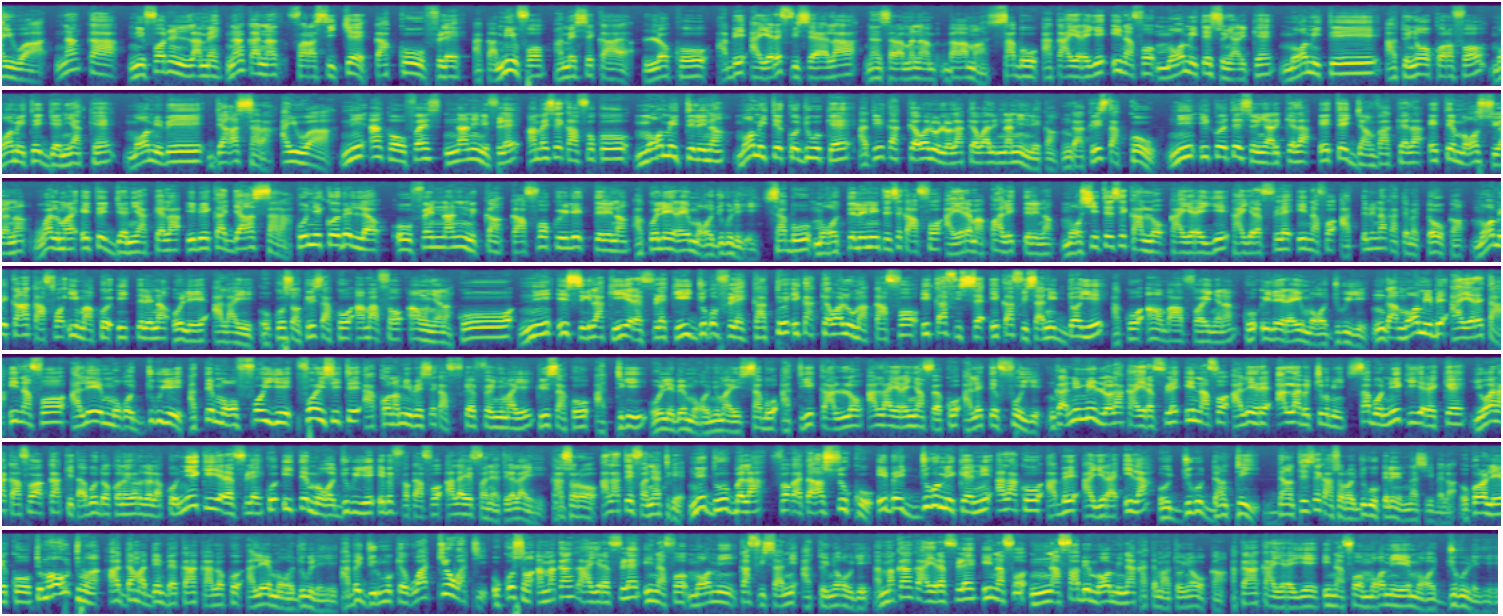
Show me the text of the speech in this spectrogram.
ayiwa n'an ka nin fɔli in lamɛn n'an ka na farasicɛ ka kow filɛ a ka min fɔ an bɛ se ka lɔ ko a bɛ a yɛrɛ fisayala nansaramananbaga ma sabu a k'a yɛrɛ ye i n'a fɔ mɔgɔ min tɛ sonyali kɛ mɔgɔ min tɛ a toɲɔgɔn kɔrɔfɔ mɔgɔ min tɛ jɛniya kɛ mɔgɔ min bɛ jaga sara ayiwa ni an ka o fɛn naani nin filɛ an bɛ se k'a fɔ ko mɔgɔ min telenna mɔgɔ min tɛ kojugu kɛ a tigi ka kɛwalew lɔla kɛwale naani le kan nka krista ko ni i ko i tɛ seɲarikɛla i tɛ janfakɛla i tɛ mɔgɔ suyana walima i tɛ jɛniyakɛla i b'i ka jaga sara ko n'i ko i bɛ la o fɛn naani nin kan k'a fɔ ko ile telenna a ko ile yɛrɛ ye mɔgɔ jugu le ye sabu mɔgɔ telennin tɛ se k'a fɔ a yɛrɛ ma ko ale telenna mɔgɔ si tɛ se k'a lɔ k'a yɛrɛ ye k'a yɛrɛ filɛ i n'a fɔ a telenna ka tɛmɛ tɔɔw kan mɔgɔ min kan k'a fɔ i ma ko i telenna o le ye ala ye o kosɔn krista ko an b'a fɔ anw ɲɛna ko ni i sigila k'i yɛrɛ filɛ k'i jogo filɛ ka to i ka kɛwalew ma k'a fɔ i ka fisi sɛ i ka fisa ni dɔ ye a ko anw b'a fɔ i ɲɛna ko ile yɛrɛ ye mɔgɔ jugu ye nka mɔgɔ min be a yɛrɛ ta i n'a fɔ ale ye mɔgɔ jugu ye a tɛ mɔgɔ foyi ye foyi si tɛ a kɔnɔ min be se ka kɛ fɛn ɲuman ye krista ko a tigi o le be mɔgɔ ɲuman ye sabu a tigi k'a lɔ ala yɛrɛ ɲa fɛ ko ale tɛ foyi ye nka ni min lɔla k'a yɛrɛ filɛ i n'a fɔ ale yɛrɛ ala be cogo min sabu n'i k'i yɛrɛ kɛ yohana k'a fɔ a ka kitabu dɔ kɔnɔ yɔrɔ dɔ la ko n'i k'i yɛrɛ filɛ ko i tɛ mɔgɔ jugu ye i be fɛ k'a fɔ ala ye faniyatigɛla ye k'a sɔrɔ ala tɛ faniya tigɛ ni dugu gwɛla fɔɔ ka taga su ko i be jugu min kɛ ni ala ko a be a yira i la o jugu dan tɛ yen dan tɛ se k'a sɔrɔ jugu kelen na si bɛɛ la o kɔrɔ le ye ko tuma o tuma adamaden bɛɛ kan k'a lɔn ko ale ye mɔgɔ jugu le ye a be jurumu kɛ waati o waati o kosɔn a man kan k'a yɛrɛ filɛ i n'a fɔ mɔgɔ min ka fisa ni a toɲɔgɔnw ye a man kan k'a yɛrɛ filɛ i n'a fɔ nafa be mɔgɔ min na ka tɛmɛ a toɲɔgɔnw kan a kan k'a yɛrɛ ye i n'a fɔ mɔgɔ min ye mɔgɔ jugu le ye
